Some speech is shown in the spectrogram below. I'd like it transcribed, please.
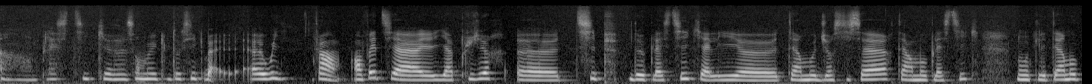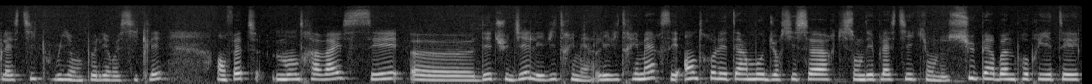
Un plastique euh, sans molécules toxiques? Bah, euh, Oui. Enfin, en fait, il y, a plusieurs types de plastique. Il y a les thermodurcisseurs, thermoplastiques. Donc, les thermoplastiques, oui, on peut les recycler. En fait, mon travail, c'est euh, d'étudier les vitrimères. Les vitrimères, c'est entre les thermodurcisseurs, qui sont des plastiques qui ont de super bonnes propriétés,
